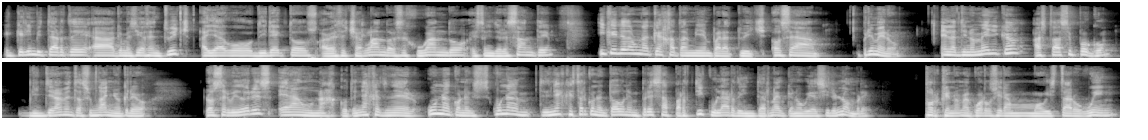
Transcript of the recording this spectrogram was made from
Eh, quería invitarte a que me sigas en Twitch. Ahí hago directos, a veces charlando, a veces jugando. Está interesante. Y quería dar una queja también para Twitch. O sea, primero, en Latinoamérica, hasta hace poco, literalmente hace un año creo, los servidores eran un asco. Tenías que tener una conexión, una, tenías que estar conectado a una empresa particular de internet, que no voy a decir el nombre, porque no me acuerdo si era Movistar o Win.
